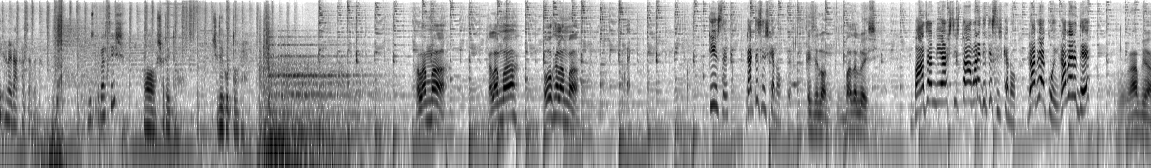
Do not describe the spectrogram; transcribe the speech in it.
এখানে রাখা যাবে না। বুঝতে পারছিস? ও সেটাই তো। সেটাই করতে হবে। খালাম্মা খালাম্মা ও খালাম্মা। কি হয়েছে ডাকতেছিস কেন? এই যে লন বাজার লয়ে এসেছি বাজার নিয়ে আসছিস তো আমারে দিতেছিস কেন? রাবেয়া কই? রাবেয়ার দে। রাবিয়া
